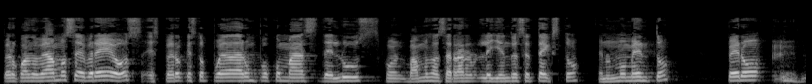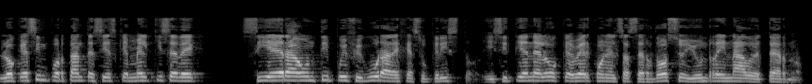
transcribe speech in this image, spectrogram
Pero cuando veamos Hebreos, espero que esto pueda dar un poco más de luz. vamos a cerrar leyendo ese texto en un momento. Pero lo que es importante sí es que Melquisedec sí era un tipo y figura de Jesucristo y sí tiene algo que ver con el sacerdocio y un reinado eterno.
